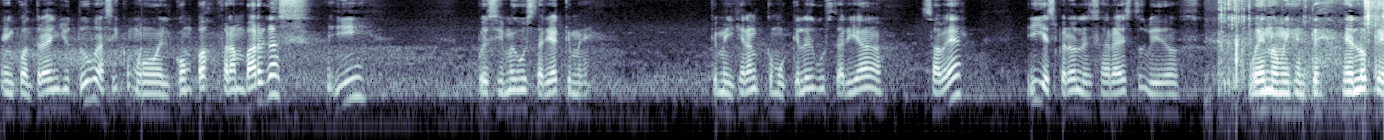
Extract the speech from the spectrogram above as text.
encontrar en YouTube, así como el compa Fran Vargas y pues sí me gustaría que me que me dijeran como que les gustaría saber y espero les hará estos videos. Bueno, mi gente, es lo que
